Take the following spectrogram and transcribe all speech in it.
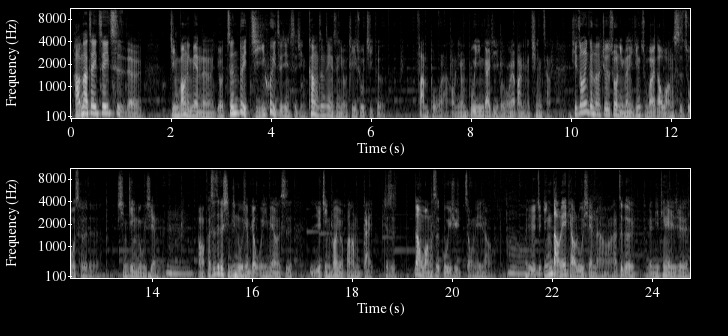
好，那在这一次的警方里面呢，有针对集会这件事情、抗争这件事情有提出几个反驳啦。哦，你们不应该集会，我要把你们清场。其中一个呢，就是说你们已经阻碍到王室坐车的行进路线了。嗯，哦，可是这个行进路线比较微妙的是，有警方有帮他们改，就是让王室故意去走那条。嗯，就引导那一条路线呢、啊？啊，这个这个你听了也觉得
